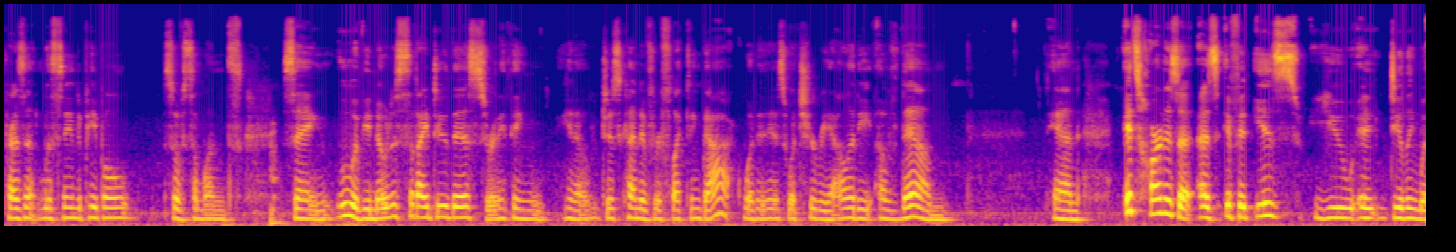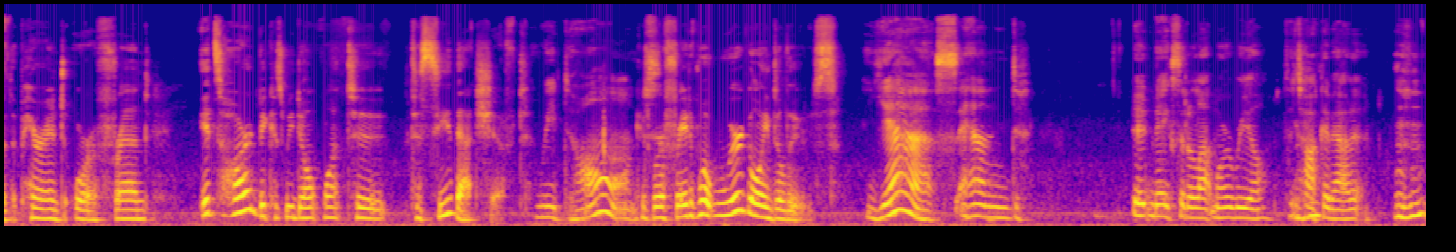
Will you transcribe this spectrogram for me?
present, listening to people. So if someone's saying, "Ooh, have you noticed that I do this?" or anything, you know, just kind of reflecting back what it is, what's your reality of them, and it's hard as a as if it is you uh, dealing with a parent or a friend it's hard because we don't want to to see that shift We don't. because we're afraid of what we're going to lose Yes, and it makes it a lot more real to talk about it. mm-hmm.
